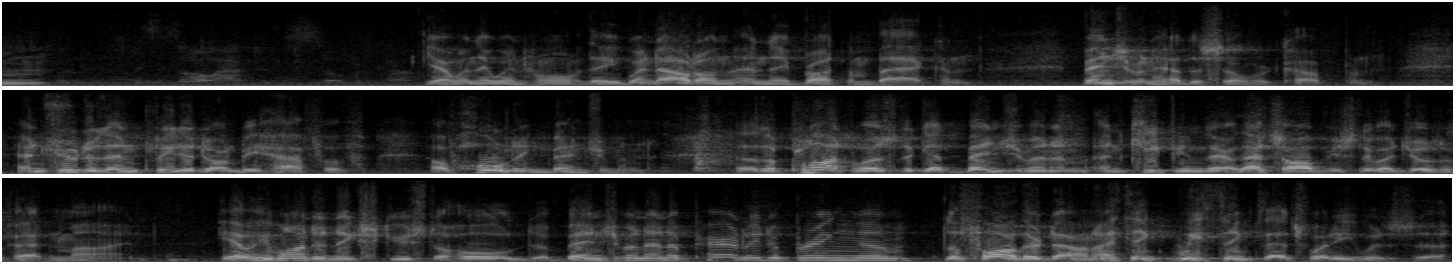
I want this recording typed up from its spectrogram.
Hmm. Yeah, when they went home, they went out on and they brought them back, and Benjamin had the silver cup, and and Judah then pleaded on behalf of of holding Benjamin. Uh, the plot was to get Benjamin and, and keep him there. That's obviously what Joseph had in mind. Yeah, he wanted an excuse to hold uh, Benjamin and apparently to bring um, the father down. I think we think that's what he was uh,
